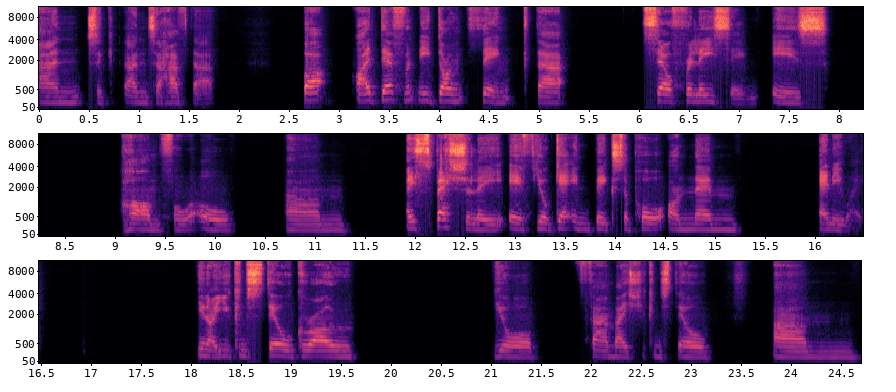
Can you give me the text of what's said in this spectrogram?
and to and to have that but i definitely don't think that self-releasing is harmful at all um especially if you're getting big support on them anyway. You know you can still grow your fan base. You can still um,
